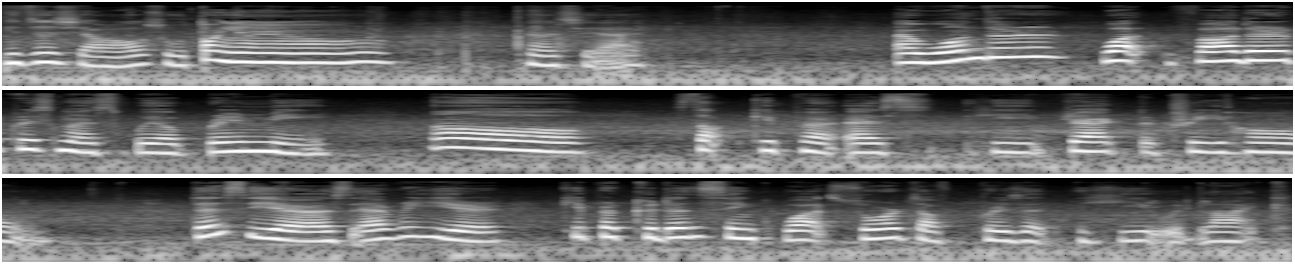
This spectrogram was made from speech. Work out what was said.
一只小老鼠，咚悠悠，跳起来。I wonder what Father Christmas will bring me. Oh, thought Keeper as he dragged the tree home. This year, as every year, Keeper couldn't think what sort of present he would like.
